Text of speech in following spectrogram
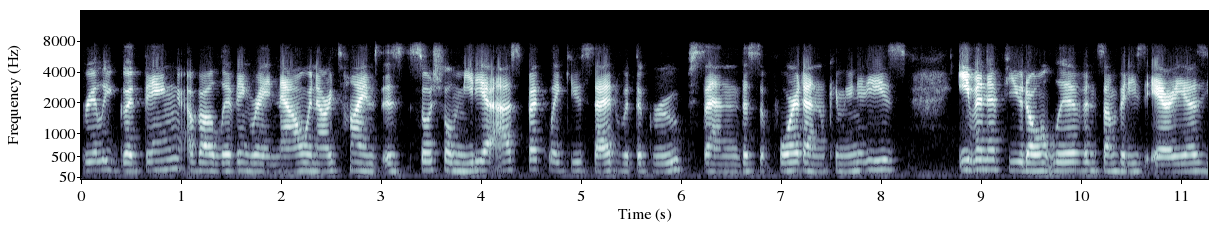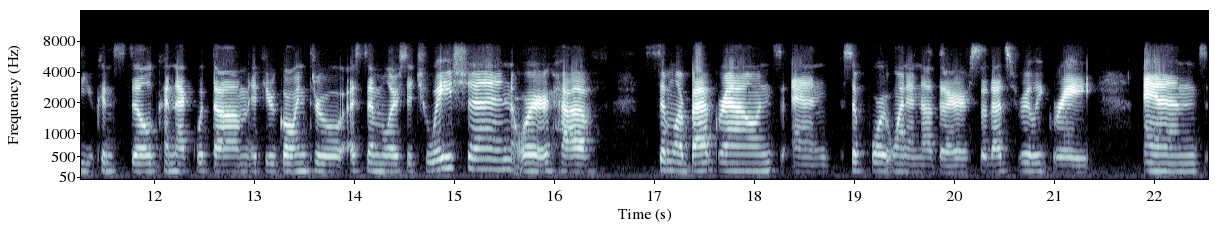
really good thing about living right now in our times is social media aspect like you said with the groups and the support and communities even if you don't live in somebody's areas you can still connect with them if you're going through a similar situation or have similar backgrounds and support one another so that's really great and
